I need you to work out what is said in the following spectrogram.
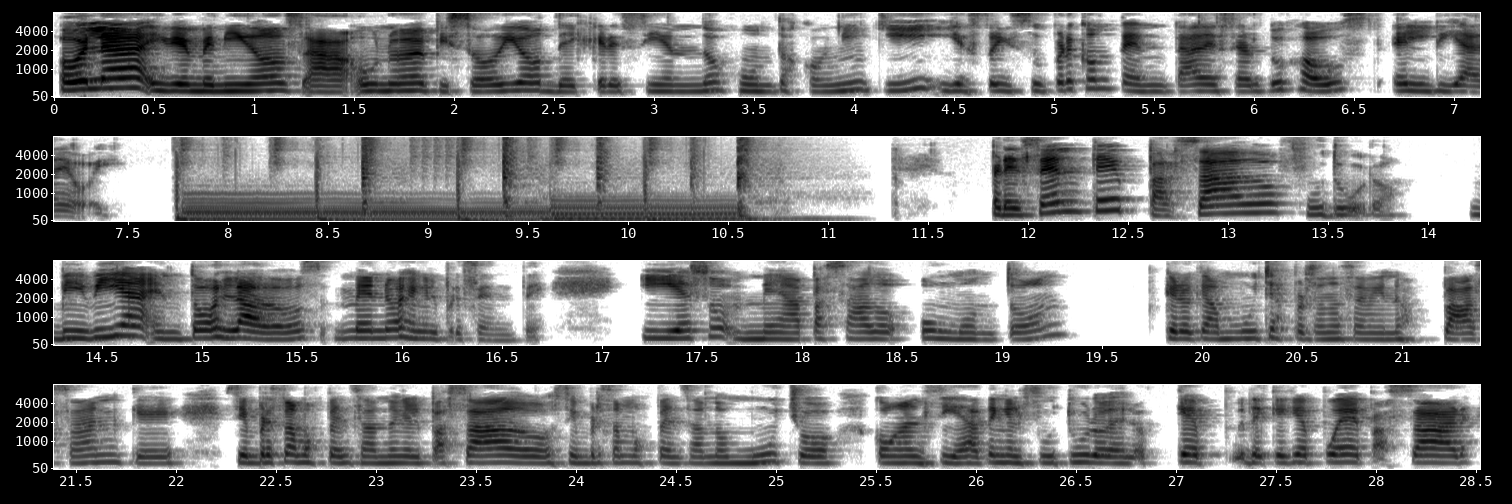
Hola y bienvenidos a un nuevo episodio de Creciendo Juntos con Nikki y estoy súper contenta de ser tu host el día de hoy. Presente, pasado, futuro. Vivía en todos lados, menos en el presente. Y eso me ha pasado un montón. Creo que a muchas personas también nos pasan que siempre estamos pensando en el pasado, siempre estamos pensando mucho con ansiedad en el futuro de lo que qué puede pasar.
